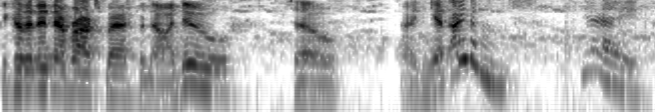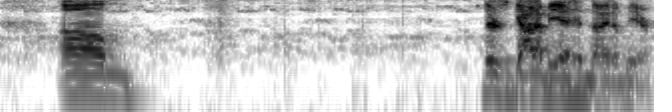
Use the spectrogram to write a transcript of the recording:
because I didn't have Rock Smash, but now I do, so I can get items. Yay. Um, there's gotta be a hidden item here.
